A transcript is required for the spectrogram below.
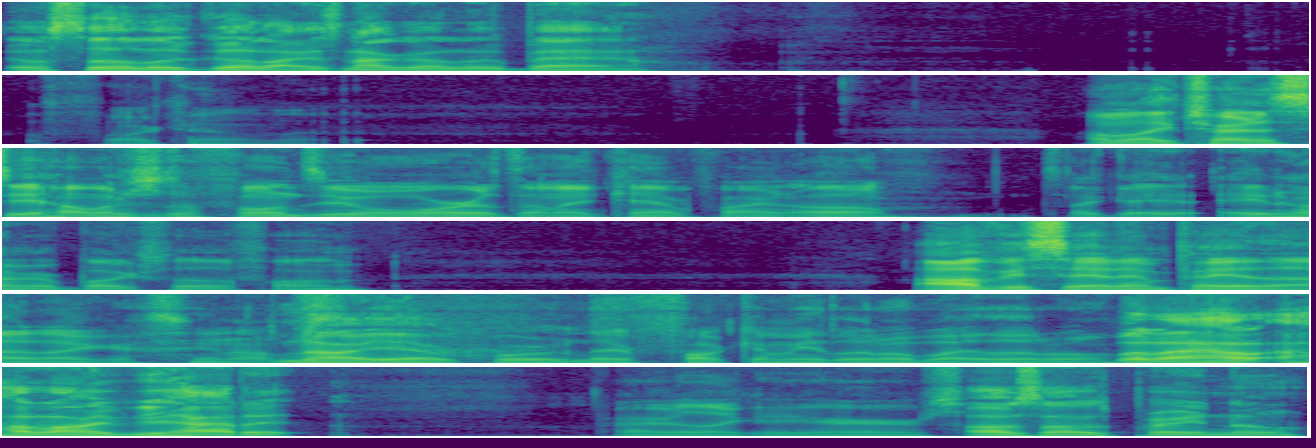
it'll still look good. Like it's not gonna look bad. Fucking. I'm like trying to see how much the phone's even worth, and I can't find. Oh, it's like eight hundred bucks for the phone. Obviously, I didn't pay that. I guess you know. No, yeah, of course. They're fucking me little by little. But like, how how long have you had it? Probably like a year or so. Oh, so it's pretty new.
